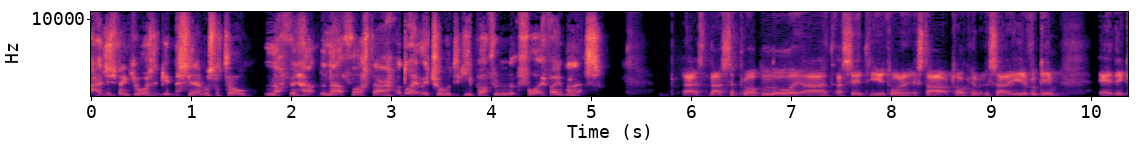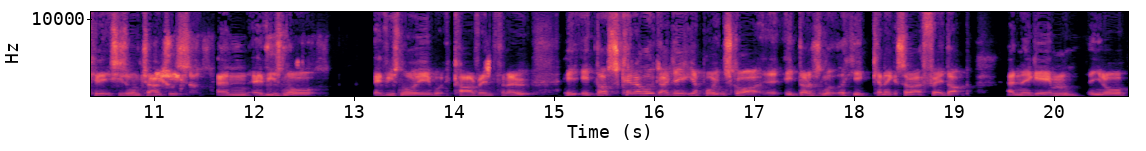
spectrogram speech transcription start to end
I just think he wasn't getting the service at all. Nothing happened in that first half. I don't think we troubled the keeper for about 45 minutes. That's that's the problem, though. Like I, I said to you, Tony, at the start, talking about the Sarajevo game, Eddie creates his own chances, and if he's not if he's not able to carve anything out, it, it does kind of look. I get your point, Scott. It, it does look like he kind of gets a bit fed up in the game, you know,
